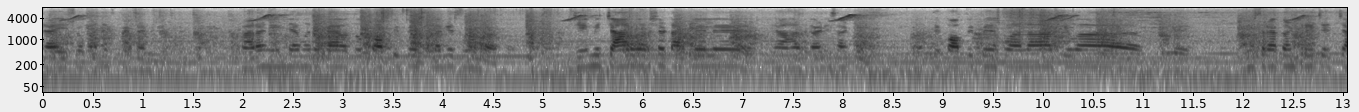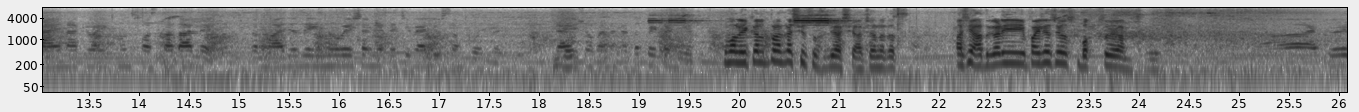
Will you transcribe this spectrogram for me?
त्या हिशोबानेच पेटंट घेतलं कारण इंडियामध्ये काय होतं कॉपी पेस्ट लगेच होऊन जातं. जे मी चार वर्ष टाकलेले या हातगाडीसाठी ते कॉपी पेस्टवाला किंवा दुसऱ्या कंट्रीचे चायना किंवा इकडून स्वस्तात आले तर माझे जे इनोव्हेशन आहे त्याची व्हॅल्यू संपून जाईल. त्या हिशोबाने त्याचं पेटंट घेतलं तुम्हाला ही कल्पना कशी सुचली अशी अचानकच? अशी हातगाडी पहिल्याच वेळेस बघतोय आमची ॲक्च्युली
